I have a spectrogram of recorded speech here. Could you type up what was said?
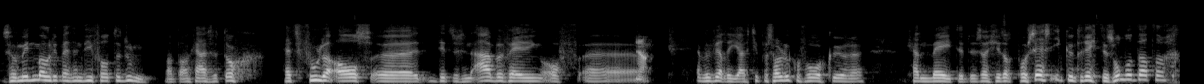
zo min mogelijk met een default te doen. Want dan gaan ze toch het voelen als uh, dit is een aanbeveling of uh, ja. en we willen juist die persoonlijke voorkeuren gaan meten. Dus als je dat proces in kunt richten zonder dat er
